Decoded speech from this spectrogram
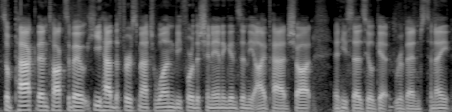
so PAC then talks about he had the first match won before the shenanigans in the iPad shot, and he says he'll get revenge tonight.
